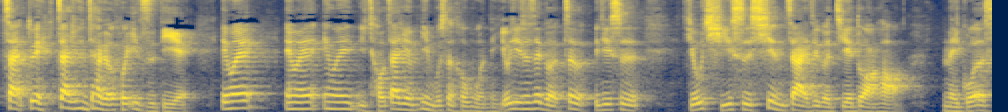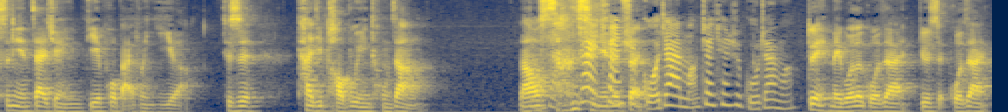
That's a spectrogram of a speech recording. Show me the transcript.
债对债券价格会一直跌，因为因为因为你投债券并不是很稳定，尤其是这个这个，尤其是尤其是现在这个阶段哈，美国的十年债券已经跌破百分一了，就是它已经跑不赢通胀了。然后三十债券是年的债国债吗？债券是国债吗？对美国的国债，比如是国债，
